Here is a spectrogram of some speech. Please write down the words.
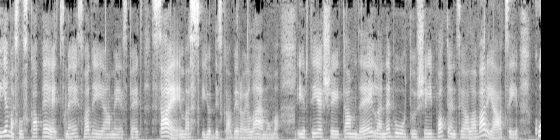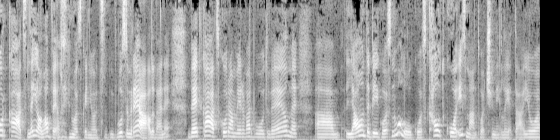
iemesls, kāpēc mēs vadījāmies pēc saimas juridiskā biroja lēmuma, ir tieši tam dēļ, lai nebūtu šī potenciālā variācija, kur kāds ne jau labvēlīgi noskaņots, būsim reāli vai ne, bet kāds, kuram ir varbūt vēlme um, ļaundabīgos nolūkos kaut ko izmantot šī lietā, jo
